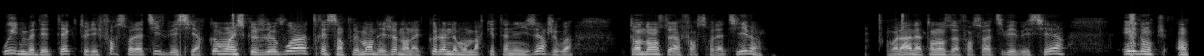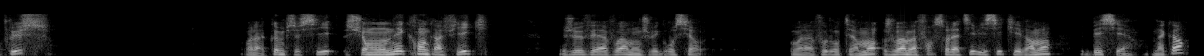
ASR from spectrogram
où il me détecte les forces relatives baissières. Comment est-ce que je le vois? Très simplement, déjà dans la colonne de mon Market Analyzer, je vois tendance de la force relative. Voilà, la tendance de la force relative est baissière. Et donc, en plus, voilà, comme ceci. Sur mon écran graphique, je vais avoir, donc je vais grossir voilà, volontairement, je vois ma force relative ici qui est vraiment baissière. D'accord?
